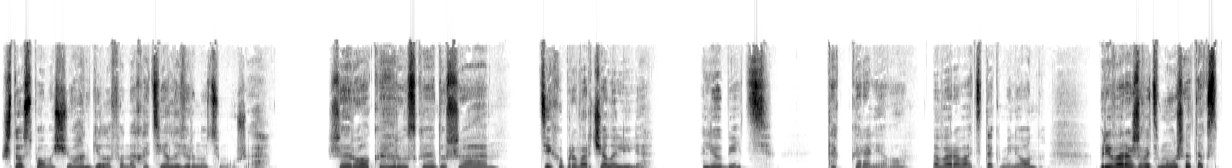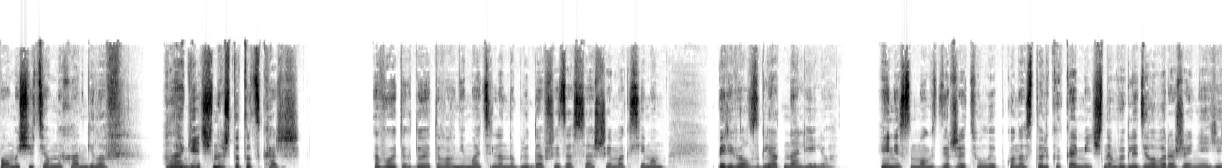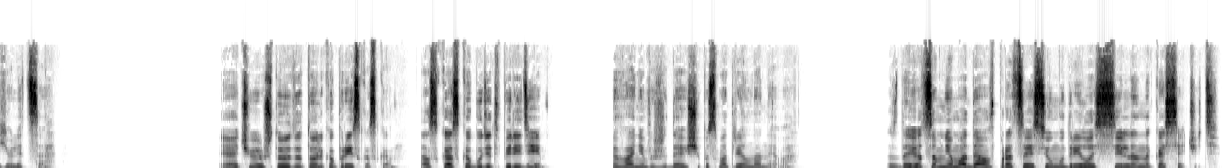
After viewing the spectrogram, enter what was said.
что с помощью ангелов она хотела вернуть мужа. «Широкая русская душа», — тихо проворчала Лиля. «Любить — так королеву, воровать — так миллион, привораживать мужа — так с помощью темных ангелов. Логично, что тут скажешь?» Войтах, до этого внимательно наблюдавший за Сашей и Максимом, перевел взгляд на Лилю и не смог сдержать улыбку, настолько комично выглядело выражение ее лица. «Я чую, что это только присказка, а сказка будет впереди». Ваня выжидающе посмотрел на Нева. Сдается мне, мадам в процессе умудрилась сильно накосячить».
